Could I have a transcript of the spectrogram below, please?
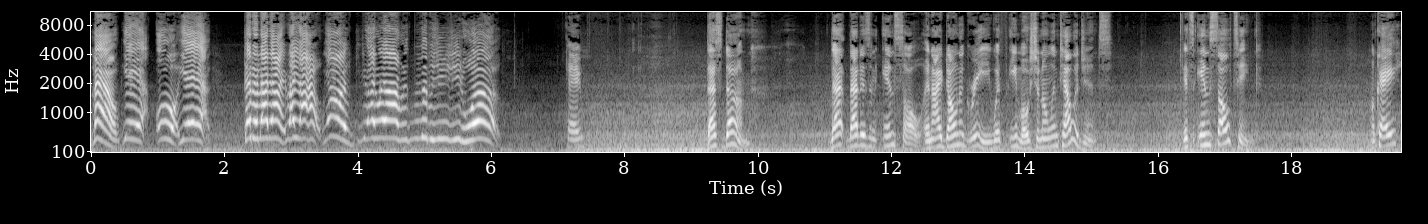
loud. Yeah. Oh oh yeah, da da da da, right out, yeah, okay. That's dumb. That that is an insult, and I don't agree with emotional intelligence. It's insulting. Okay?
